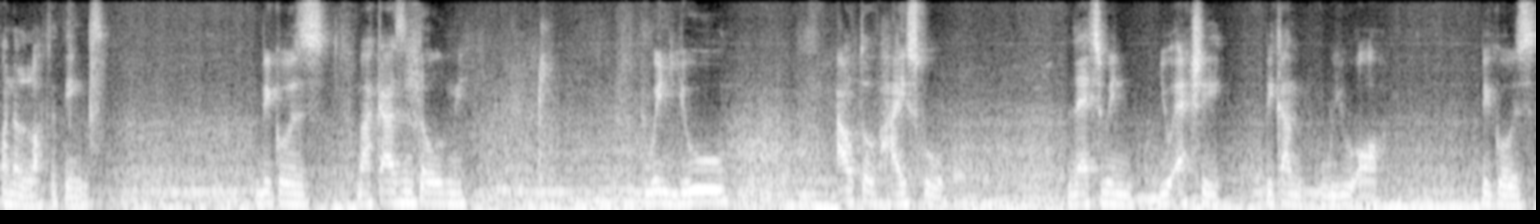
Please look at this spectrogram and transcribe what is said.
on a lot of things. Because my cousin told me when you out of high school, that's when you actually become who you are. Because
